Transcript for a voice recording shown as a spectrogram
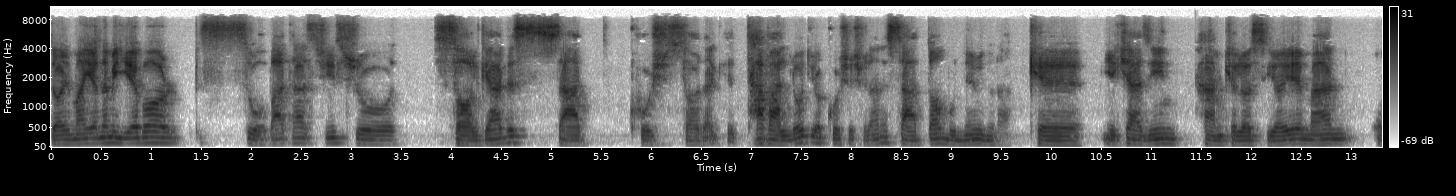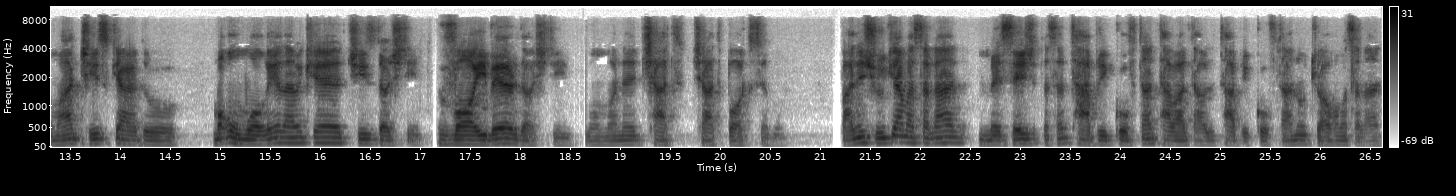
دائما یادم یه بار صحبت از چیز شد سالگرد صد کش سالگرد تولد یا کشته شدن صدام بود نمی‌دونم. که یکی از این همکلاسی های من اومد چیز کرد و ما اون موقع یادمه که چیز داشتیم وایبر داشتیم به عنوان چت چت باکسمون. بعد این شروع کردم مثلا مسیج مثلا تبریک گفتن تولد تولد تبریک گفتن و که آقا مثلا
